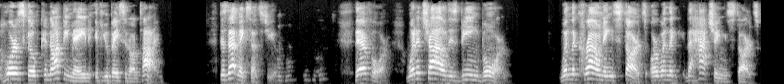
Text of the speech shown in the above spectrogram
horoscope cannot be made if you base it on time. Does that make sense to you? Therefore, when a child is being born, when the crowning starts, or when the, the hatching starts,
